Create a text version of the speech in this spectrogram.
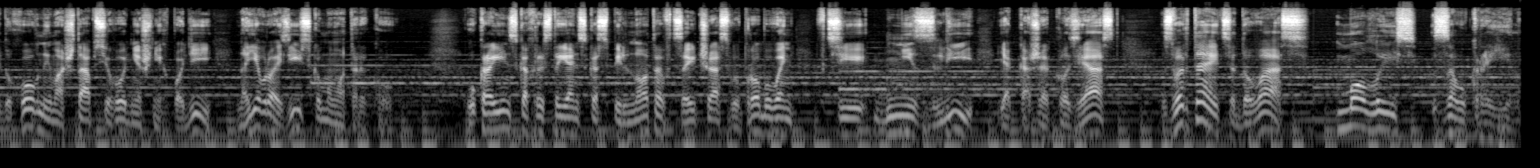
і духовний масштаб сьогоднішніх подій на євроазійському материку. Українська християнська спільнота в цей час випробувань в ці дні злі, як каже еклезіаст, звертається до вас: молись за Україну,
